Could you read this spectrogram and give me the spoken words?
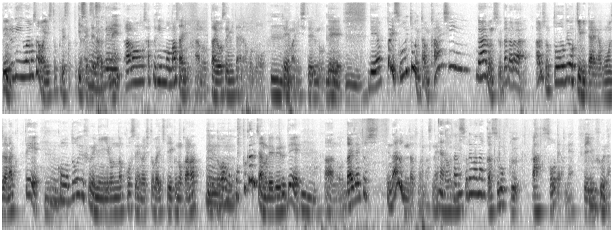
ベルリン・ワノさんはイーストプレスだったじゃないですか、ね。であの作品もまさにあの多様性みたいなものをうん。テーマにしてるので、うん。でやっぱりそういうところに多分関心があるんですよ。だからある種の闘病期みたいなものじゃなくて、うん。このどういうふうにいろんな個性の人が生きていくのかなっていうのは、うん。もうポップカルチャーのレベルで、うん。あの題材としてなるんだと思いますね。なるほど。ねそれはなんかすごくあそうだよねっていうふうな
